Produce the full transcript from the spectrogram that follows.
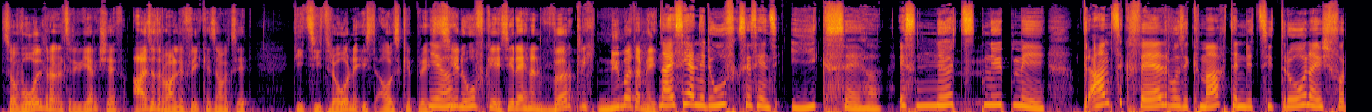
sowohl der als Regierungschef als auch der Manuel Frick haben gesagt, die Zitrone ist ausgepresst. Ja. Sie haben aufgegeben, sie rechnen wirklich nicht mehr damit. Nein, sie haben nicht aufgesehen, sie haben es eingesehen. Es nützt nichts mehr. Der einzige Fehler, den sie gemacht haben, die Zitrone, ist vor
